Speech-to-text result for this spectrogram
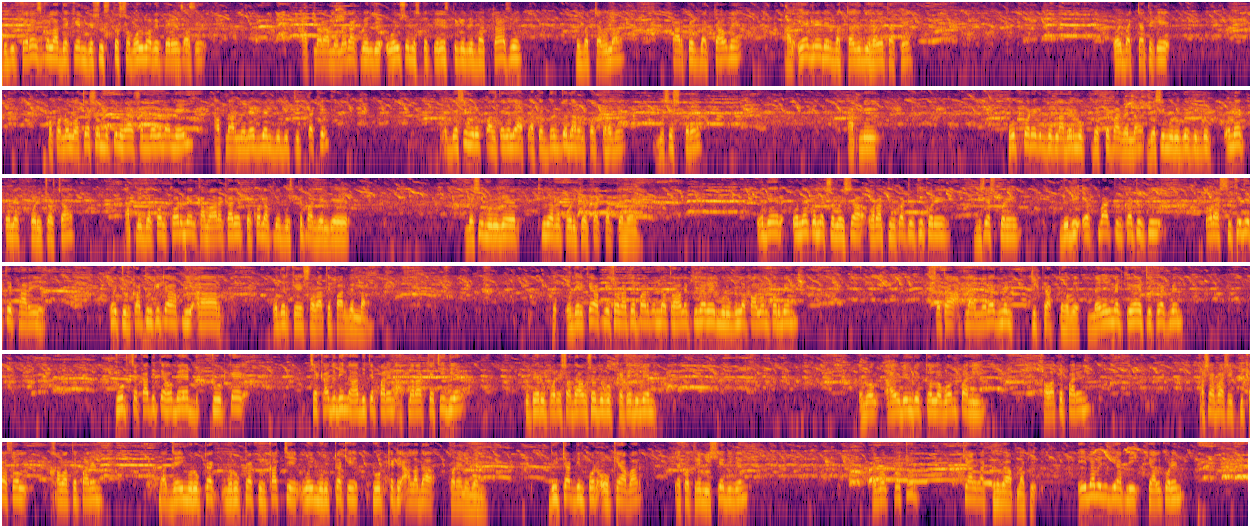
যদি প্যারেন্টসগুলা দেখেন যে সুস্থ, সবলভাবে প্যারেন্টস আছে, আপনারা মনে রাখবেন যে ওই সমস্ত প্যারেন্টস থেকে যে বাচ্চা আছে, ওই বাচ্চাগুলা পারফেক্ট বাচ্চা হবে। আর এ গ্রেডের বাচ্চা যদি হয়ে থাকে, ওই বাচ্চা থেকে কখনো লচের সম্মুখীন হওয়ার সম্ভাবনা নেই। আপনার ম্যানেজমেন্ট যদি ঠিক থাকে, দেশি মুরগ পালতে গেলে আপনাকে ধৈর্য ধারণ করতে হবে, বিশেষ করে আপনি হুট করে কিন্তু লাভের মুখ দেখতে পারবেন না। দেশি মুরগে কিন্তু অনেক অনেক পরিচর্যা আপনি যখন করবেন কামার আকারে, তখন আপনি বুঝতে পারবেন যে দেশি মুরগের কীভাবে পরিচর্যা করতে হয়। ওদের অনেক অনেক সমস্যা। ওরা টুরকাটুরকি করে, বিশেষ করে যদি একবার টুরকাটুরকি ওরা শিখে যেতে পারে, ওই টুরকাটুরকিটা আপনি আর ওদেরকে সরাতে পারবেন না। এদেরকে আপনি সরাতে পারবেন না, তাহলে কীভাবে মুরগুলা পালন করবেন? সেটা আপনার ম্যানেজমেন্ট ঠিক রাখতে হবে। ম্যানেজমেন্ট কীভাবে ঠিক রাখবেন? টুট চেকা দিতে হবে। টুটকে চেকা যদি না দিতে পারেন, আপনারা কেঁচি দিয়ে টুটের উপরে সাদা অংশটুকু কেটে দিবেন। এবং আয়োডিনযুক্ত লবণ পানি খাওয়াতে পারেন। পাশাপাশি পিকাসল খাওয়াতে পারেন বা যেই মুরগটা মুরগটা টুরকাচ্ছে, ওই মুরগটাকে টুট কেটে আলাদা করে নেবেন। দুই চার দিন পর ওকে আবার একত্রে মিশিয়ে দিবেন এবং প্রচুর খেয়াল রাখতে হবে আপনাকে। এইভাবে যদি আপনি খেয়াল করেন,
